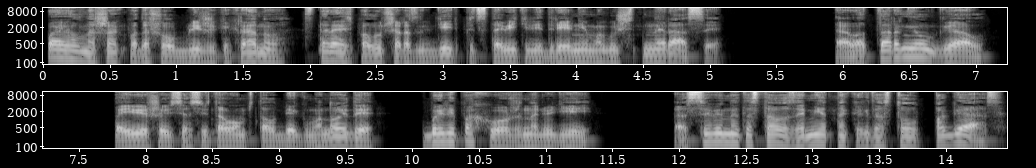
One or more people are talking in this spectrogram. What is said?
Павел на шаг подошел ближе к экрану, стараясь получше разглядеть представителей древней могущественной расы. Аватар не лгал. Появившиеся в световом столбе гуманоиды были похожи на людей. Особенно это стало заметно, когда столб погас.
